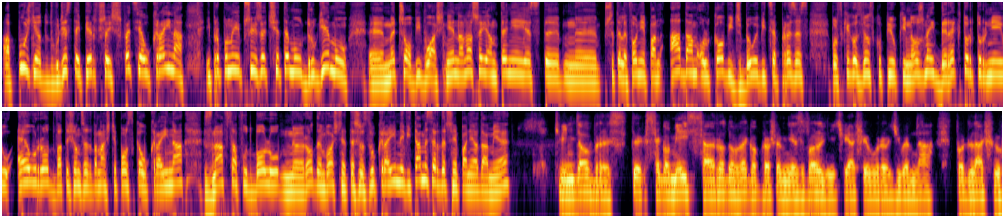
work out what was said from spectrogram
a później od 21 Szwecja-Ukraina i proponuję przyjrzeć się temu drugiemu e, meczowi właśnie. Na naszej antenie jest e, przy telefonie pan Adam Olkowicz, były wiceprezes Polskiego Związku Piłki Nożnej, dyrektor turnieju Euro 2012 Polska-Ukraina, znawca futbolu rodem właśnie też z Ukrainy. Witamy serdecznie panie Adamie. Dzień dobry. Z tego miejsca rodowego proszę mnie zwolnić. Ja się urodziłem na Podlasiu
